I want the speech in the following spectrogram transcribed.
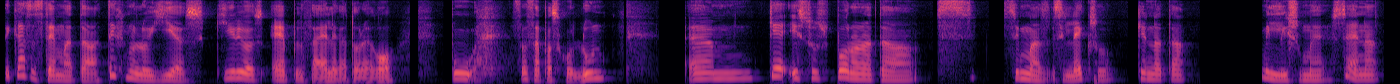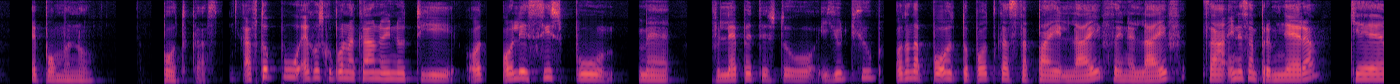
δικά σας θέματα τεχνολογίας, κυρίως Apple θα έλεγα τώρα εγώ, που σας απασχολούν και ίσως μπορώ να τα συλλέξω και να τα μιλήσουμε σε ένα επόμενο podcast. Αυτό που έχω σκοπό να κάνω είναι ότι όλοι εσείς που με βλέπετε στο YouTube, όταν το podcast θα πάει live, θα είναι live, θα είναι σαν πρεμιέρα και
